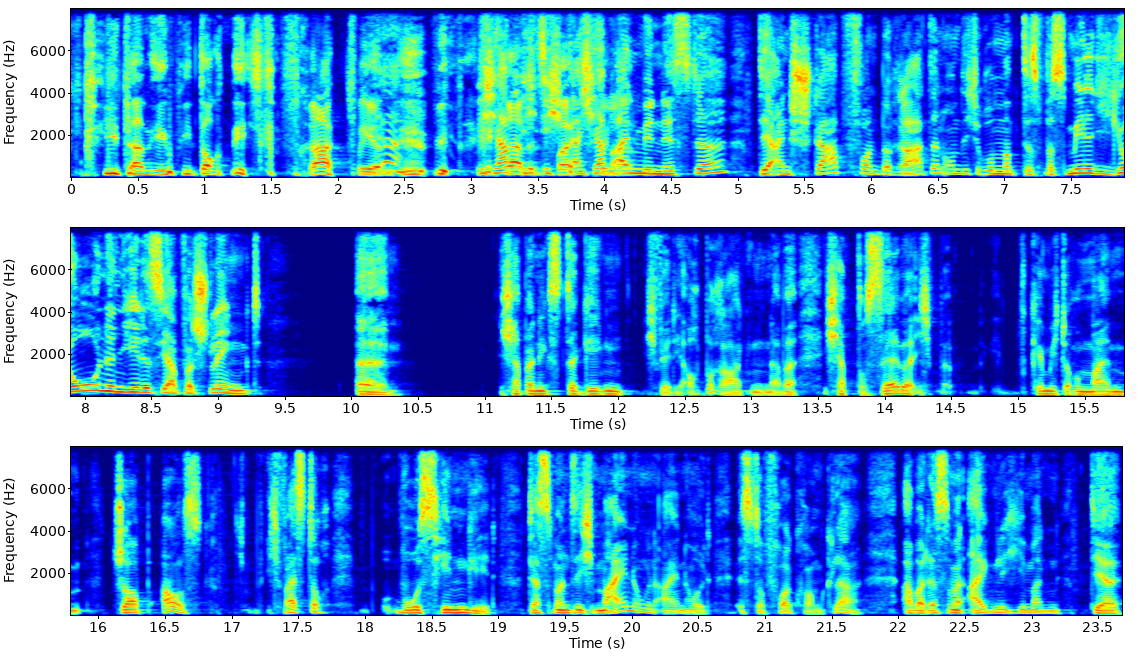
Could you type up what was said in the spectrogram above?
die dann irgendwie doch nicht gefragt werden. Ja. Ich habe ich, ich, ich hab einen Minister, der einen Stab von Beratern um sich herum hat, das was Millionen jedes Jahr verschlingt. Ähm, ich habe ja nichts dagegen, ich werde ja auch beraten, aber ich habe doch selber, ich kenne mich doch in meinem Job aus. Ich, ich weiß doch, wo es hingeht. Dass man sich Meinungen einholt, ist doch vollkommen klar. Aber dass man eigentlich jemanden, der,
